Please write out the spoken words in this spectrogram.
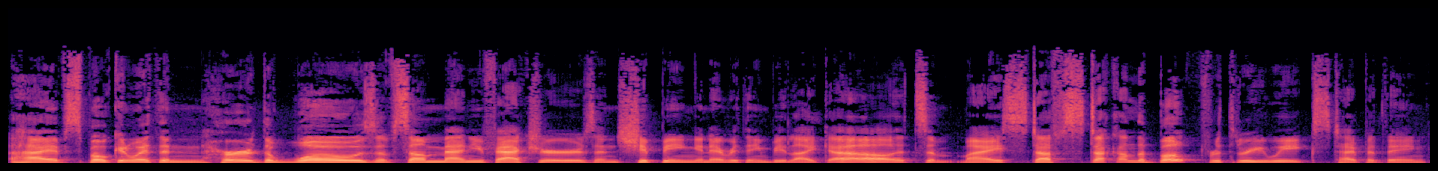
I've spoken with and heard the woes of some manufacturers and shipping and everything. Be like, oh, it's a, my stuff stuck on the boat for three weeks, type of thing.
